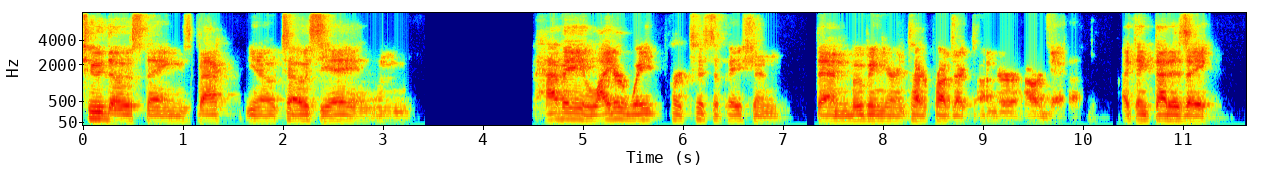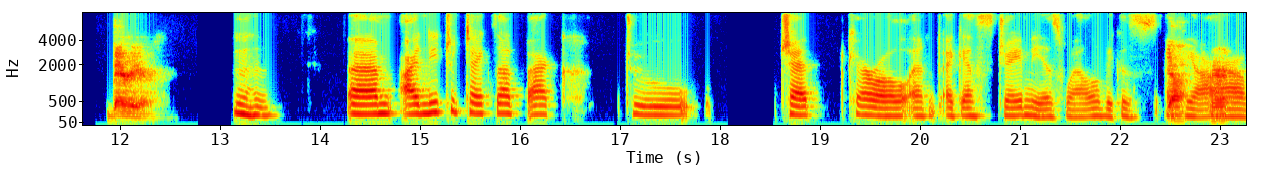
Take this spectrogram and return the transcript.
to those things back, you know, to OCA and, and have a lighter weight participation than moving your entire project under our GitHub. I think that is a barrier. Mm-hmm. Um, I need to take that back to chat Carol and I guess Jamie as well because yeah, NPR yeah.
